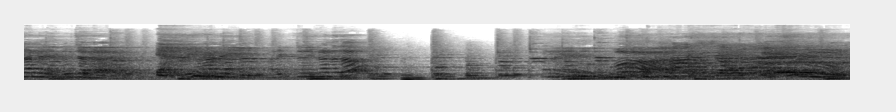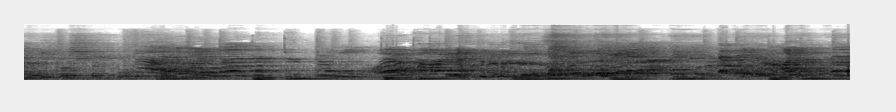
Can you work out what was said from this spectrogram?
এখানে আর এখানে দু জায়গায় এখানে আরেকটু এখানে দাও এখানে,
